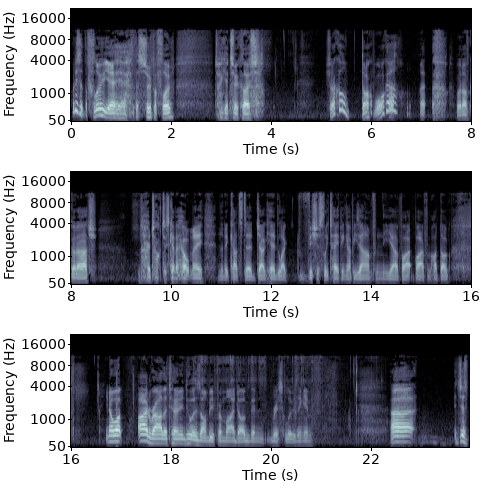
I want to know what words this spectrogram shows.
What is it, the flu? Yeah, yeah, the super flu. Don't get too close. Should I call Doc Walker? Uh, what I've got, Arch. No doctor's going to help me. And then it cuts to Jughead, like, viciously taping up his arm from the uh, bite from Hot Dog. You know what? I'd rather turn into a zombie from my dog than risk losing him. Uh, it just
